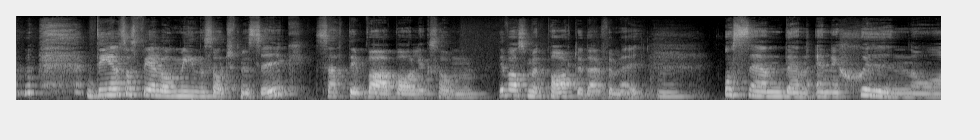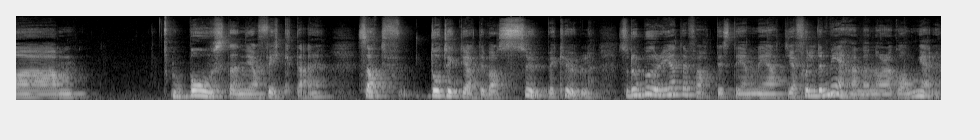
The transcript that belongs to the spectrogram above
Dels så spelade hon min sorts musik, så att det bara var liksom, det var som ett party där för mig. Mm. Och sen den energin och um, boosten jag fick där. Så att då tyckte jag att det var superkul. Så då började faktiskt det med att jag följde med henne några gånger.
